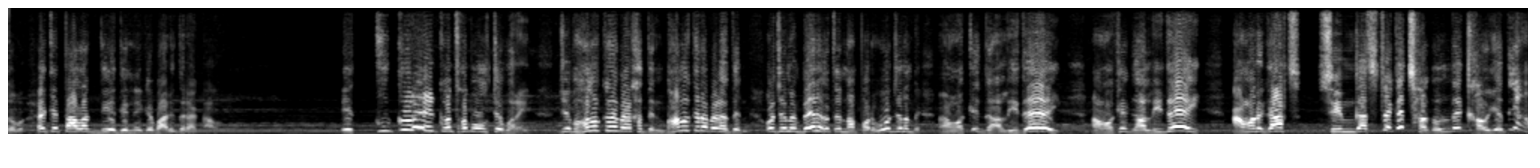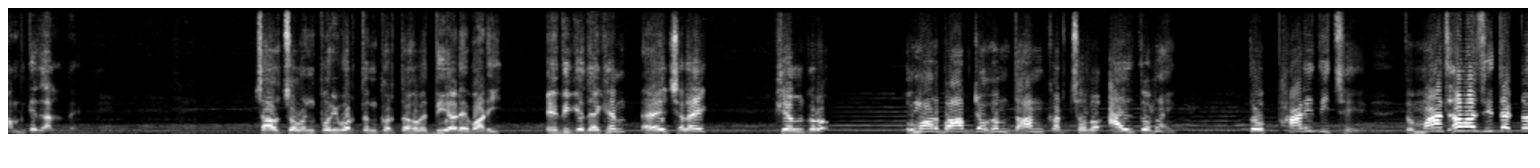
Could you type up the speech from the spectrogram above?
যাব একে তালাক দিয়ে দিন, একে বাড়িতে রাখাও। এ কুকুরে কথা বলতে পারে? যে ভালো করে বেড়াতেন, ভালো করে বেড়াতেন, ও যেন বের হতে না পারে, ও যেন আমাকে গালি দেয়, আমাকে গালি দেয়। আমার গাছ, সিম গাছটাকে ছাগল দিয়ে খাওয়াইয়া দিয়ে আমাকে গাল দেয়। চাল চলন পরিবর্তন করতে হবে দিয়ারে বাড়ি। এদিকে দেখেন, এই ছেলে খেয়াল করো। তোমার বাপ যখন ধান কাটছিল, আইল তো নাই। তো ফাড়ি দিচ্ছে তো মাঝামাঝিতে একটা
